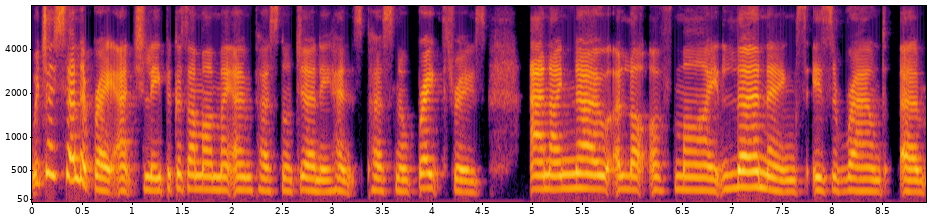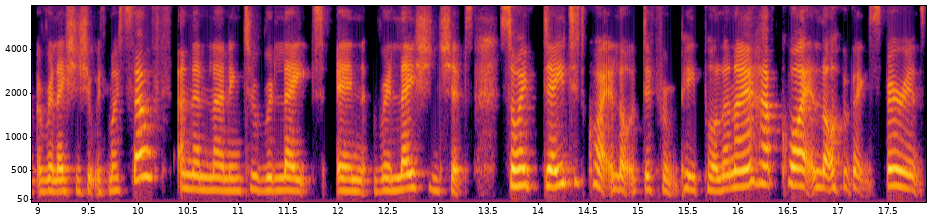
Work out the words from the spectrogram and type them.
which I celebrate actually because I'm on my own personal journey, hence personal breakthroughs. And I know a lot of my learnings is around um, a relationship with myself and then learning to relate in relationships. So I've dated quite a lot of different people and I have quite a lot of experience,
